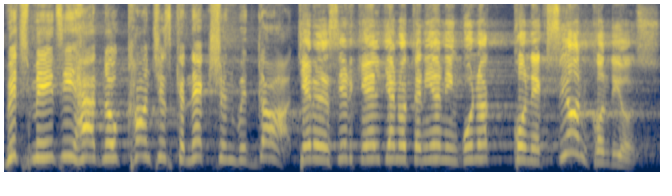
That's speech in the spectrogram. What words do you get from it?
which means he had no conscious connection with God. Quiere decir que él ya no tenía ninguna conexión con Dios.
